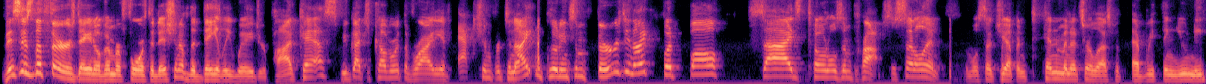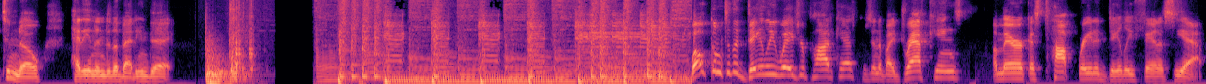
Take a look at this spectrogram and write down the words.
This is the Thursday, November 4th edition of the Daily Wager podcast. We've got you covered with a variety of action for tonight, including some Thursday night football, sides, totals, and props. So settle in, and we'll set you up in 10 minutes or less with everything you need to know heading into the betting day. Welcome to the Daily Wager podcast presented by DraftKings, America's top rated daily fantasy app.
